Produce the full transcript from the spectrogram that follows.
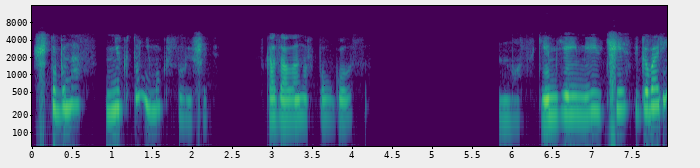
чтобы нас никто не мог слышать, сказала она вполголоса. Но с кем я имею честь говорить?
